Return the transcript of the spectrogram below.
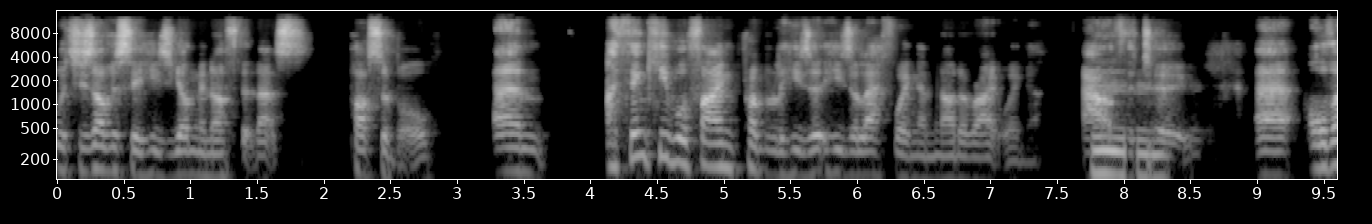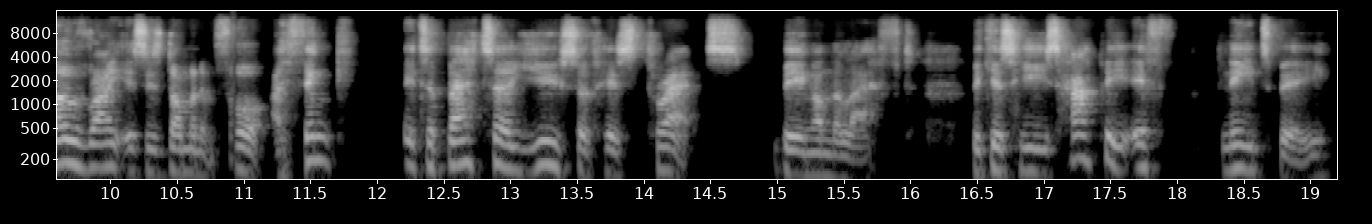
which is obviously he's young enough that that's possible. Um, I think he will find probably he's a he's a left winger, not a right winger, out of the Mhm. two. Uh, although right is his dominant foot, I think it's a better use of his threats being on the left because he's happy if needs be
